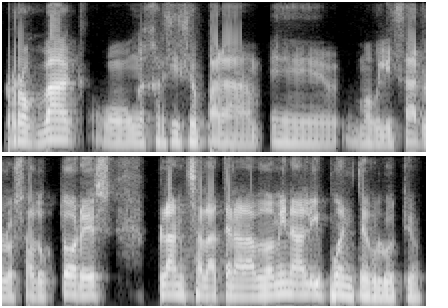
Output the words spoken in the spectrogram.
rock back o un ejercicio para movilizar los aductores, plancha lateral abdominal y puente glúteo.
